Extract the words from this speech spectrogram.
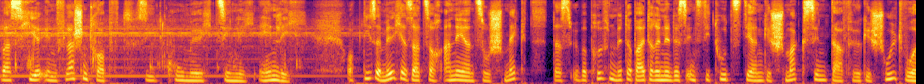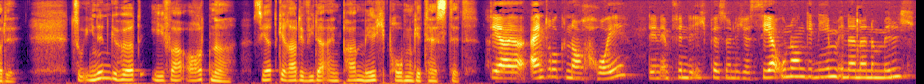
Was hier in Flaschen tropft, sieht Kuhmilch ziemlich ähnlich. Ob dieser Milchersatz auch annähernd so schmeckt, das überprüfen Mitarbeiterinnen des Instituts, deren Geschmackssinn dafür geschult wurde. Zu ihnen gehört Eva Ortner. Sie hat gerade wieder ein paar Milchproben getestet. Der Eindruck nach Heu den empfinde ich persönlich als sehr unangenehm in einer Milch.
